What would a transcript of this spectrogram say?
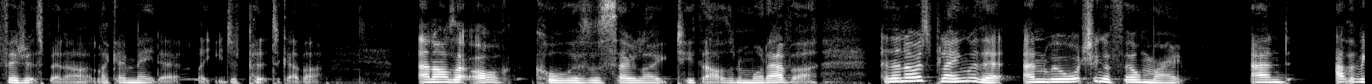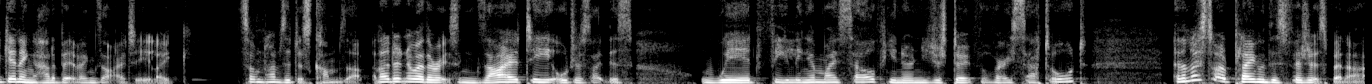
fidget spinner. Like I made it, like you just put it together. And I was like, oh, cool. This is so like 2000 and whatever. And then I was playing with it, and we were watching a film, right? And at the beginning, I had a bit of anxiety. Like sometimes it just comes up. And I don't know whether it's anxiety or just like this weird feeling in myself, you know, and you just don't feel very settled. And then I started playing with this fidget spinner.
